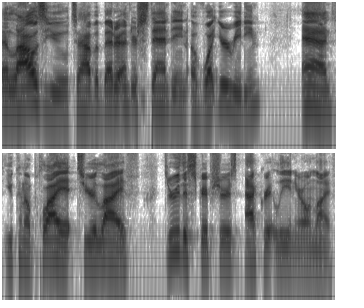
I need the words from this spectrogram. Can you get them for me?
it allows you to have a better understanding of what you're reading, and you can apply it to your life through the scriptures accurately in your own life.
